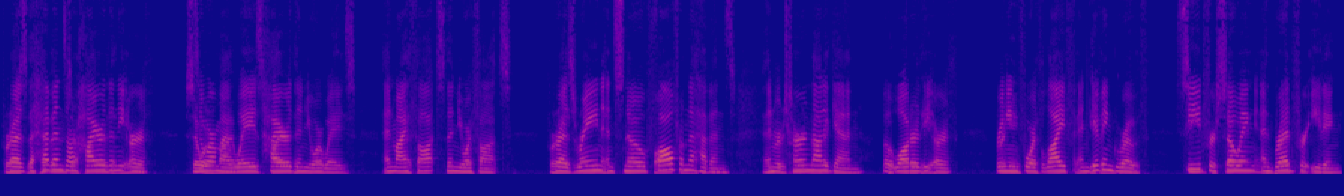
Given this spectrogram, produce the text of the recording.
For as the heavens are higher than the earth, so are my ways higher than your ways, and my thoughts than your thoughts. For as rain and snow fall from the heavens, and return not again, but water the earth, bringing forth life and giving growth, seed for sowing and bread for eating,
